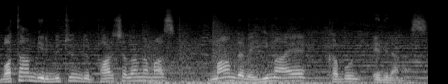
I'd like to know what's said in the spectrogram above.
Vatan bir bütündür, parçalanamaz. Manda ve himaye kabul edilemez.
